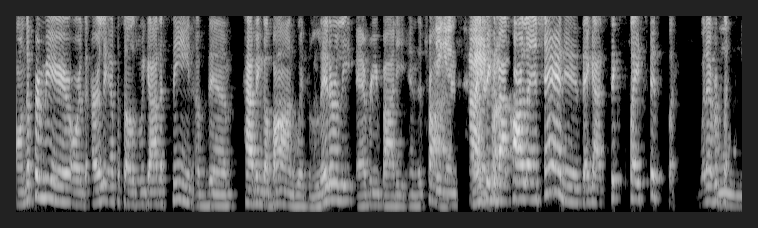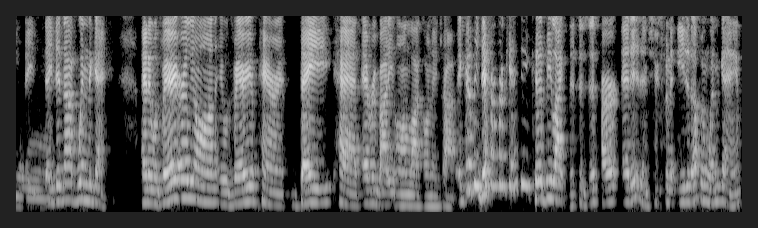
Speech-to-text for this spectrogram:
on the premiere or the early episodes, we got a scene of them having a bond with literally everybody in the tribe. The one thing about Karla and Shan is they got sixth place, fifth place, whatever place. They, they did not win the game. And it was very early on. It was very apparent they had everybody on lock on their tribe. It could be different for Kenzie. It could be like this is just her edit and she's gonna eat it up and win the game.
